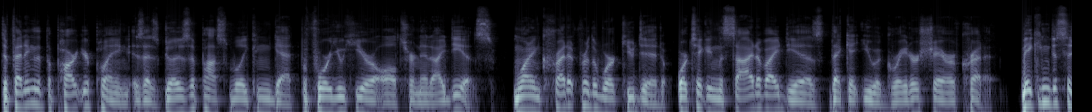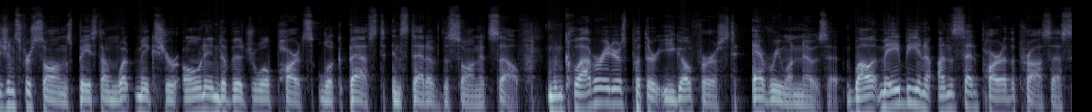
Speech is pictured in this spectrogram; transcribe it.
Defending that the part you're playing is as good as it possibly can get before you hear alternate ideas. Wanting credit for the work you did or taking the side of ideas that get you a greater share of credit. Making decisions for songs based on what makes your own individual parts look best instead of the song itself. When collaborators put their ego first, everyone knows it. While it may be an unsaid part of the process,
